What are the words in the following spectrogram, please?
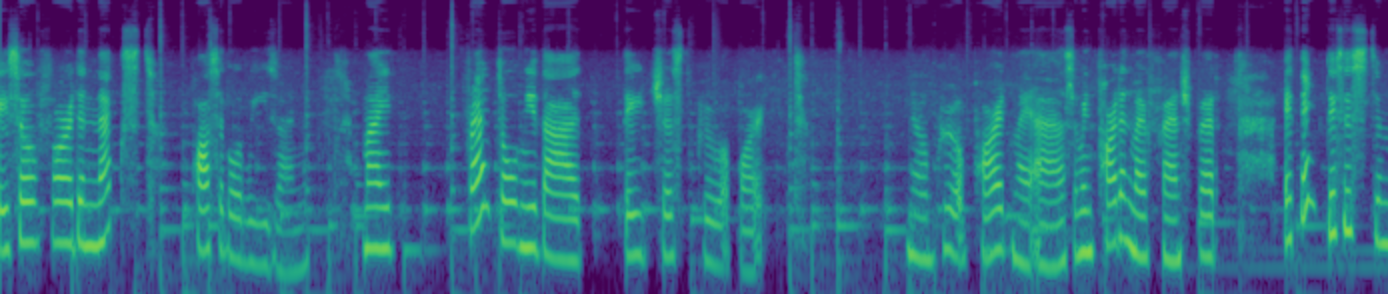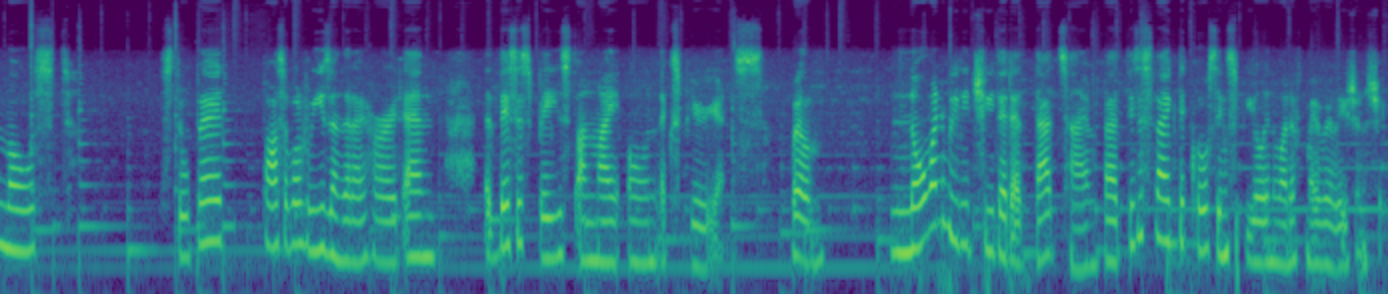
Okay, so for the next possible reason, my friend told me that they just grew apart. No, grew apart my ass. I mean, pardon my French, but I think this is the most stupid possible reason that I heard, and this is based on my own experience. Well, no one really cheated at that time, but this is like the closing spiel in one of my relationship.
